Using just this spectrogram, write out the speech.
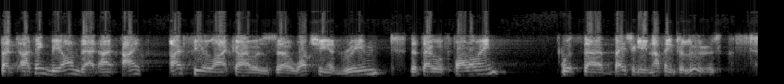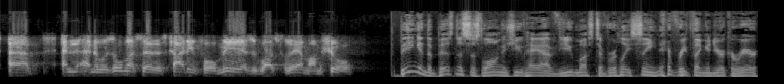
But I think beyond that, I, I, I feel like I was uh, watching a dream that they were following with uh, basically nothing to lose. Uh, and, and it was almost as exciting for me as it was for them, I'm sure being in the business as long as you have, you must have really seen everything in your career.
